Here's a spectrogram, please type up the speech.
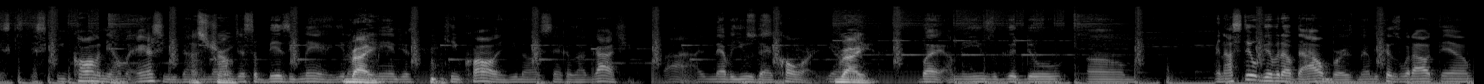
just, just keep calling me. I'm gonna answer you. Down. That's you know, true. I'm just a busy man. You know what Right. I mean? Just keep calling. You know what I'm saying? Because I got you. I, I never use that card. You know what I Right. mean? But I mean, he was a good dude. Um, and I still give it up to Outburst, man, because without them,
